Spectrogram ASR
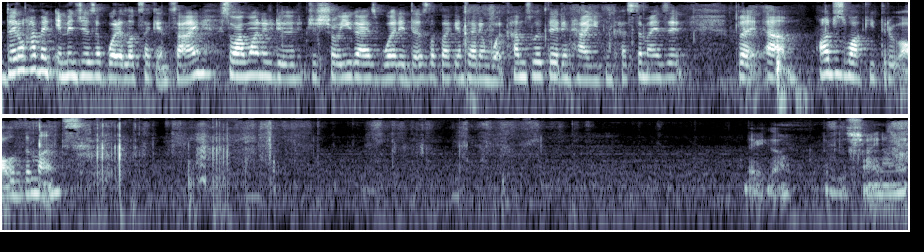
they don't have images of what it looks like inside. So i wanted to just show you guys what it does look like inside and what comes with it and how you can customize it. But um, i'll just walk you through all of the months. There you go. There's a shine on it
